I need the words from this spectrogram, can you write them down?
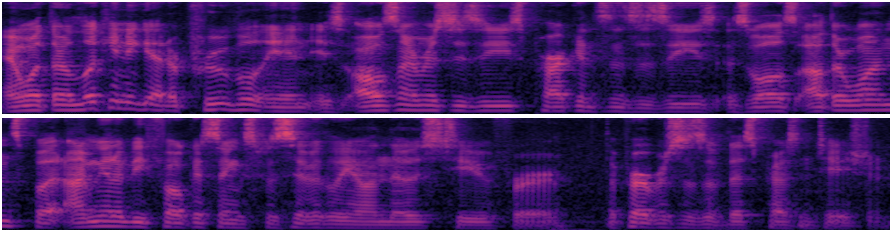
And what they're looking to get approval in is Alzheimer's disease, Parkinson's disease, as well as other ones, but I'm going to be focusing specifically on those two for the purposes of this presentation.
